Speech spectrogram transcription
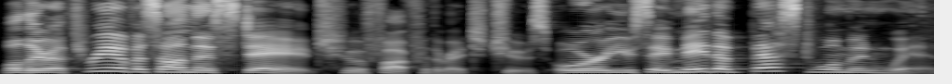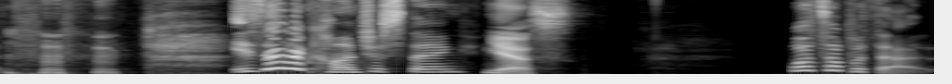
well, there are three of us on this stage who have fought for the right to choose, or you say, may the best woman win. is that a conscious thing? Yes. What's up with that?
